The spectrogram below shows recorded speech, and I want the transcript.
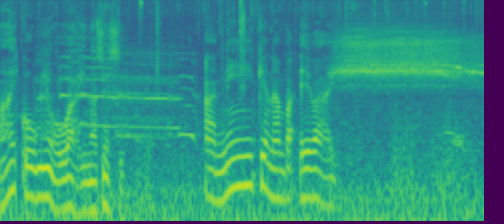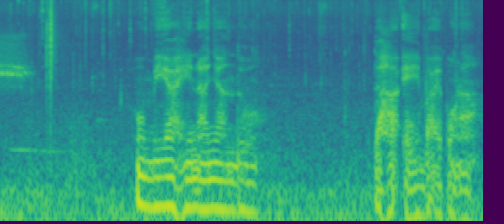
Mai comio wa hinasese. Ani que namba eva umia hinañandu ndaha'éi mba'e porã.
